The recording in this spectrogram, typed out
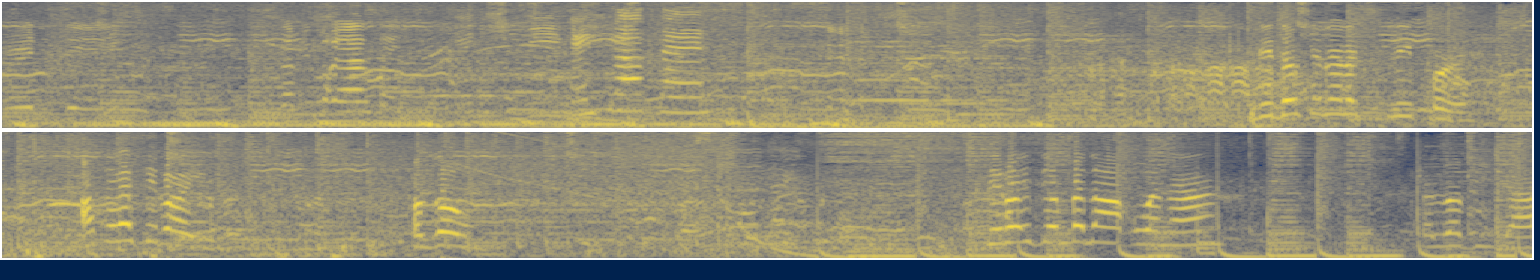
Birthday. Sabi mo kay ate. Thank you, ate. Hindi daw sila nag-sleeper. Asa na si Roy? Pag-go. Si Roy dyan ba nakakuha na? Salvavida?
